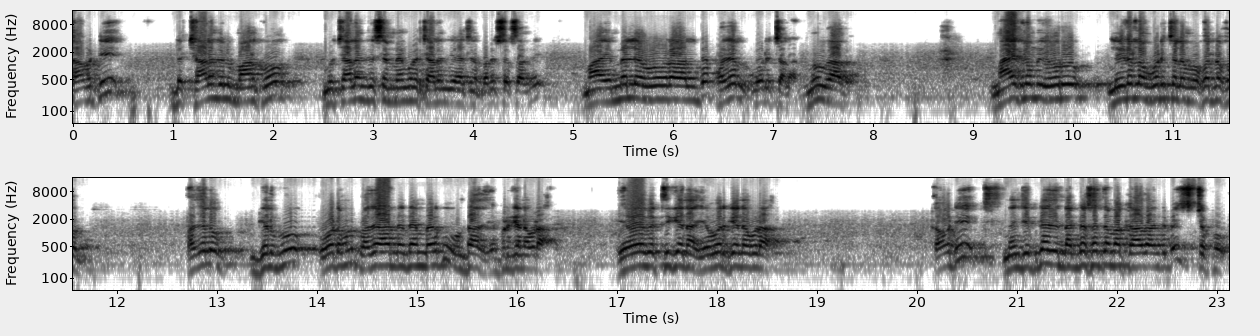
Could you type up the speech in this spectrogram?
కాబట్టి ఇంత ఛాలెంజ్లు మానుకో. నువ్వు ఛాలెంజ్ చేస్తే మేము కూడా ఛాలెంజ్ చేయాల్సిన పరిస్థితి వస్తుంది. మా ఎమ్మెల్యే ఓడాలంటే ప్రజలు ఓడించాలి. నువ్వు కాదు. నాయకులు ఎవరు లీడర్లు ఓడించలేము ఒకరినొకరు. ప్రజలు గెలుపు ఓటములు ప్రజా నిర్ణయం మేరకు ఉంటుంది ఎప్పటికైనా కూడా. ఏ వ్యక్తికైనా ఎవరికైనా కూడా. కాబట్టి నేను చెప్పినది నగ్న సత్యమా కాదా అని చెప్పేసి చెప్పు.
